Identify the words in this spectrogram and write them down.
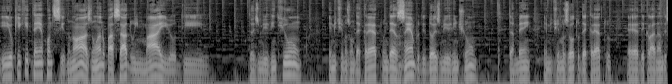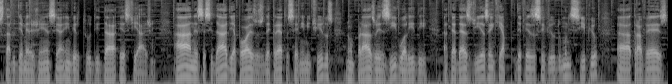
E o que, que tem acontecido? Nós, no ano passado, em maio de 2021, emitimos um decreto, em dezembro de 2021, também emitimos outro decreto é, declarando estado de emergência em virtude da estiagem. Há necessidade, após os decretos serem emitidos, num prazo exíguo ali de até 10 dias, em que a Defesa Civil do município, ah, através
